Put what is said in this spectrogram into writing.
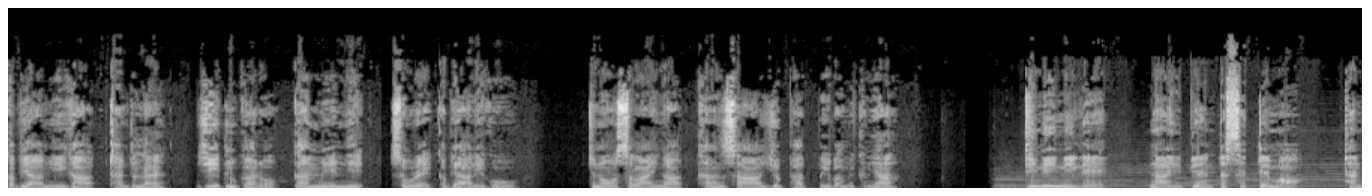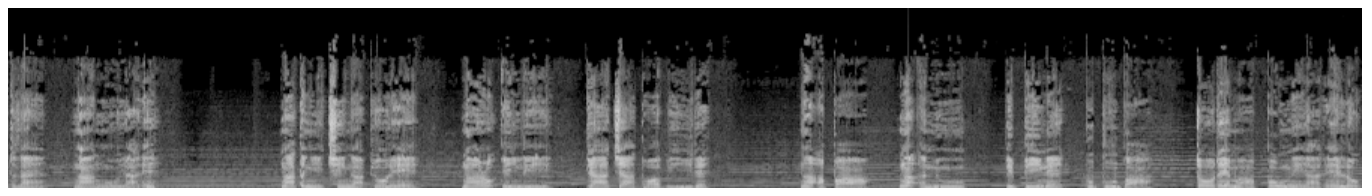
ကဗျာအမည်ကထန်တလန်ရေးသူကတော့ကမ်းမဲမြစ်ဆိုတဲ့ကဗျာလေးကို ကျွန်တော်စလိုင်းကခန်းစားရွတ်ဖတ်ပေးပါမယ်ခင်ဗျာဒီနေ့နေ့လေနိုင်ပြန်17မှာထန်တလန်ငါငိုရတယ်ငါတငယ်ချင်းကပြောတယ်ငါတို့အိမ်လေးပြာကျသွားပြီတဲ့ငါအပါငါအနူပီပီနဲ့ပူပူပါ တောထဲမှာပုန်းနေရတယ်လို့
